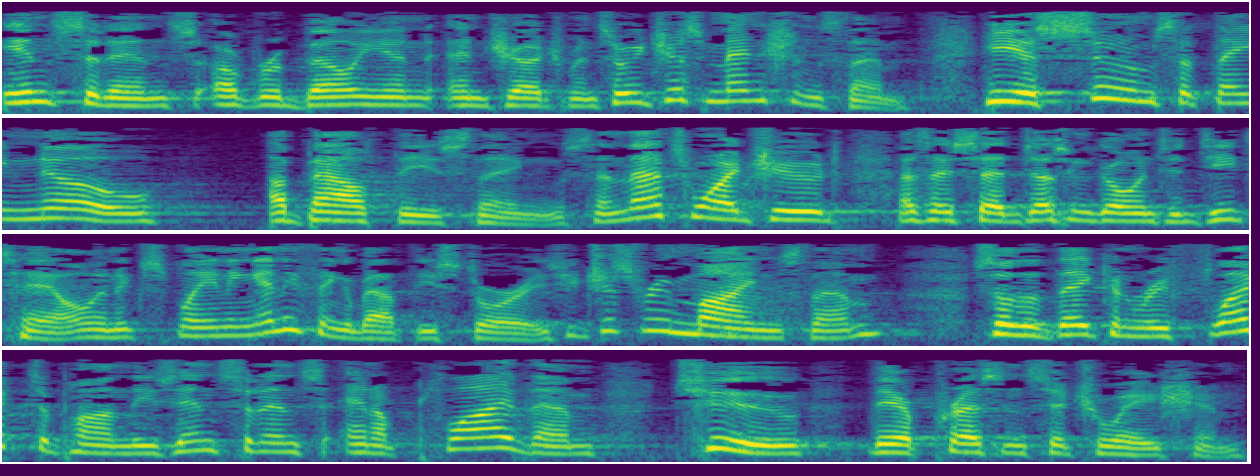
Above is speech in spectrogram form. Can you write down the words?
incidents of rebellion and judgment. So he just mentions them. He assumes that they know about these things. And that's why Jude, as I said, doesn't go into detail in explaining anything about these stories. He just reminds them so that they can reflect upon these incidents and apply them to their present situation.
